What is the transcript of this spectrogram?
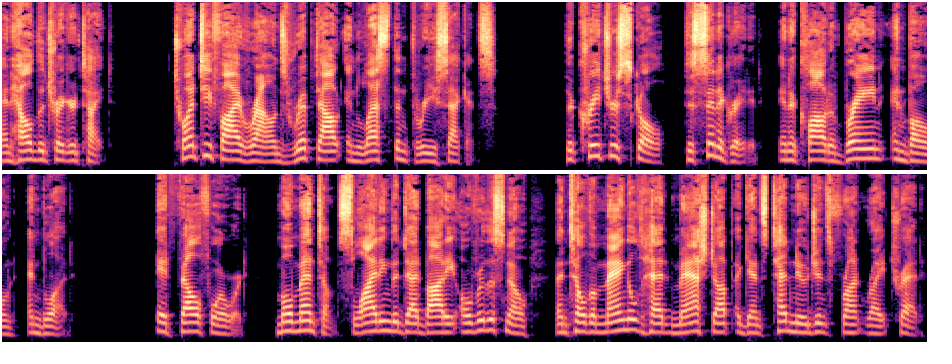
and held the trigger tight. 25 rounds ripped out in less than three seconds. The creature's skull disintegrated in a cloud of brain and bone and blood. It fell forward, momentum sliding the dead body over the snow until the mangled head mashed up against Ted Nugent's front right tread.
